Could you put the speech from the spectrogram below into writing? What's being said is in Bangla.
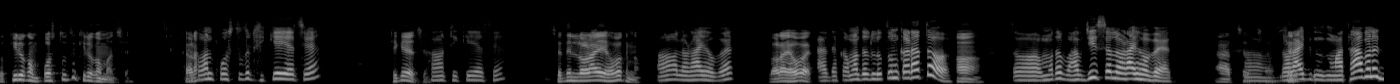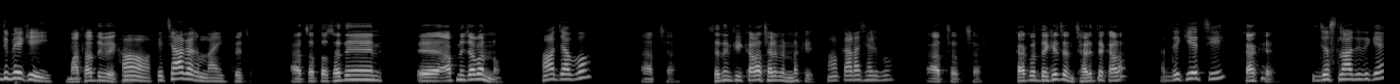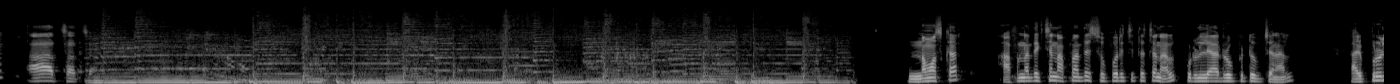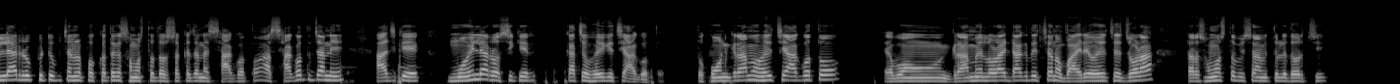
তো কীরকম? প্রস্তুতি কীরকম আছে? এখন প্রস্তুতি ঠিকই আছে। ঠিক আছে? হ্যাঁ ঠিকই আছে। সেদিন লড়াই হবে না হ্যাঁ লড়াই হবে। লড়াই হবে? আর দেখো আমাদের নতুন কাড়া তো? হ্যাঁ। তো আমাদের ভাবছি সে লড়াই হবে। আচ্ছা হ্যাঁ, আচ্ছা। লড়াই মাথা মানে দিবে কি? মাথা দিবে কি? হ্যাঁ পেছাবে নাই? আচ্ছা তো সেদিন আপনি যাবেন না? হ্যাঁ যাব। আচ্ছা সেদিন কি কাড়া ছাড়বেন নাকি? হ্যাঁ কাড়া ছাড়বো? আচ্ছা আচ্ছা। কাকু দেখেছেন ছাড়িতে কাড়া দেখিয়েছি। কাকে? জ্যোৎস্না দিদিকে। আচ্ছা আচ্ছা। নমস্কার। আপনারা দেখছেন আপনাদের সুপরিচিত চ্যানেল পুরুলিয়ার রূপ ইউটিউব চ্যানেল। আর পুরুলিয়ার রূপ ইউটিউব চ্যানেল পক্ষ থেকে সমস্ত দর্শককে জানাই স্বাগত। আর স্বাগত জানিয়ে আজকে মহিলা রসিকের কাছে হয়ে গেছে আগত। তো কোন গ্রামে হয়েছে আগত এবং গ্রামে লড়াই ডাক দিচ্ছেন বাইরে হয়েছে জোড়া, তার সমস্ত বিষয় আমি তুলে ধরছি।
